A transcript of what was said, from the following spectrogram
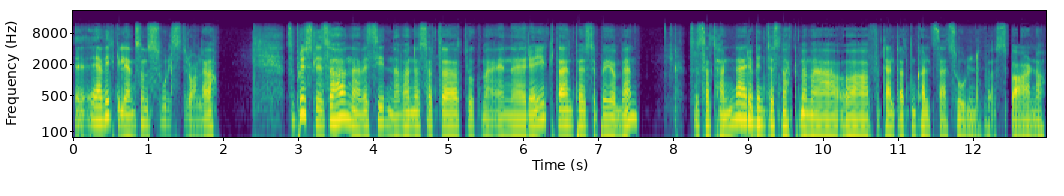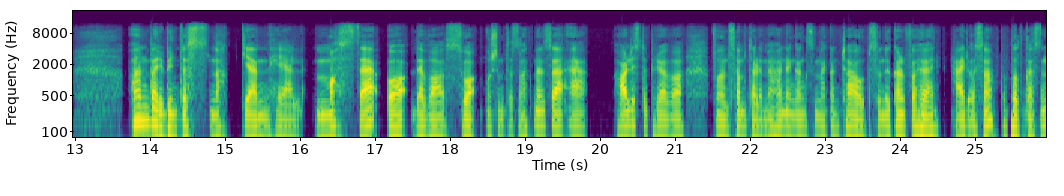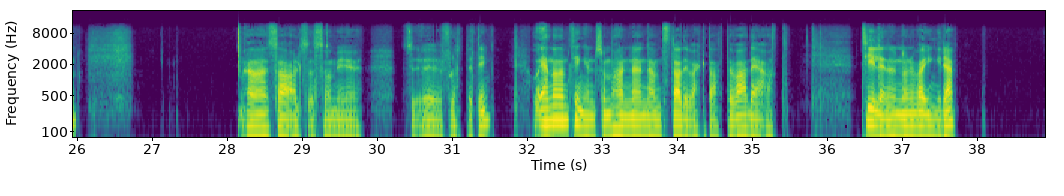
eh, er virkelig en sånn solstråle, da. Så plutselig så havna jeg ved siden av han og satt og tok meg en røyk, da, en pause på jobben. Så satt han der og begynte å snakke med meg og fortalte at han kalte seg Solens barn. Og, og han bare begynte å snakke en hel masse, og det var så morsomt å snakke med han, så jeg har lyst til å prøve å få en samtale med han en gang som jeg kan ta opp, som du kan få høre her også, på podkasten. Han sa altså så mye flotte ting. Og en av de tingene som han nevnte stadig vekk, da, det var det at tidligere når han var yngre,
